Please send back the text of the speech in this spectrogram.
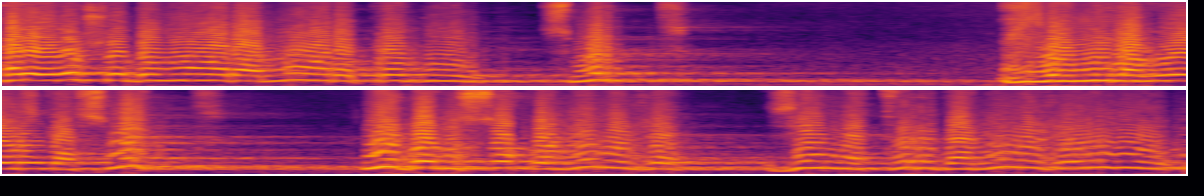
kada je došao do mora, more pred njim, smrt. Iza njega vojska, smrt. Nebo visoko ne može, zemlja tvrda ne može u nju,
